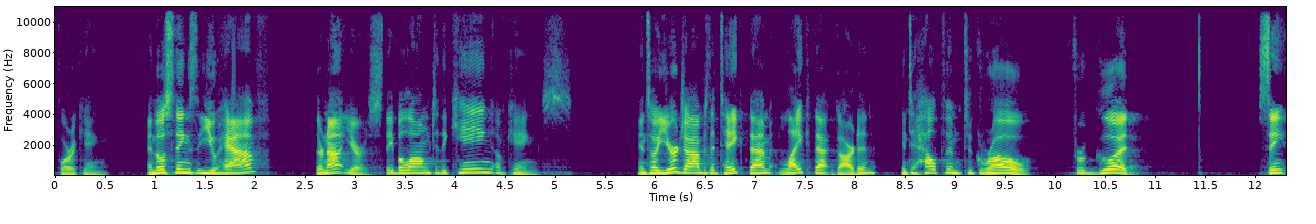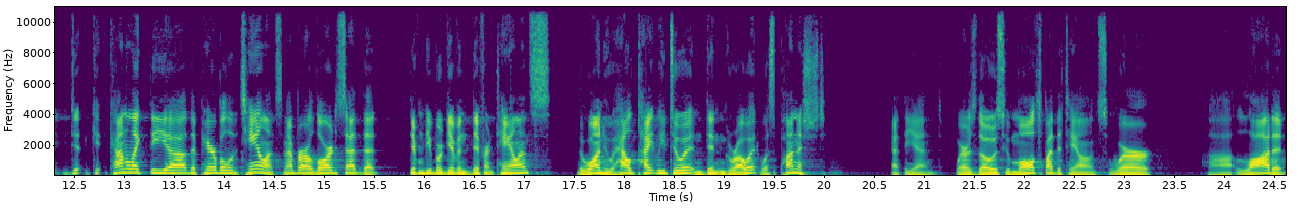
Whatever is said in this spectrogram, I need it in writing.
for a king. And those things that you have, they're not yours. They belong to the King of Kings. And so your job is to take them, like that garden, and to help them to grow for good kind of like the, uh, the parable of the talents. Remember, our Lord said that different people were given different talents. The one who held tightly to it and didn't grow it was punished at the end, whereas those who multiplied the talents were uh, lauded,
